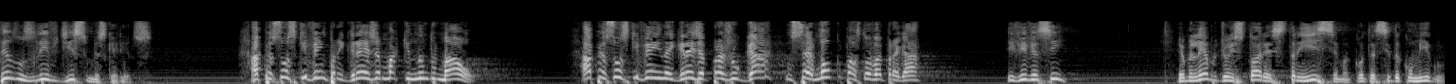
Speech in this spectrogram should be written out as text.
Deus nos livre disso, meus queridos. Há pessoas que vêm para a igreja maquinando mal. Há pessoas que vêm na igreja para julgar o sermão que o pastor vai pregar. E vive assim. Eu me lembro de uma história estranhíssima acontecida comigo.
